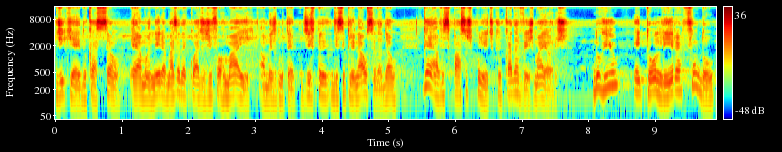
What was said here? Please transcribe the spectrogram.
de que a educação é a maneira mais adequada de formar e, ao mesmo tempo, disciplinar o cidadão, ganhava espaços políticos cada vez maiores. No Rio, Heitor Lira fundou,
